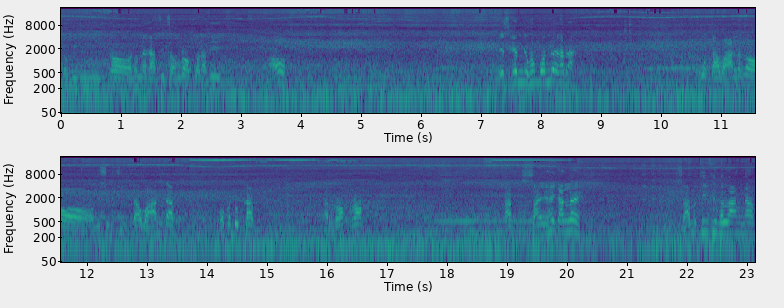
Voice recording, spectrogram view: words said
สวิงก็นู่นนะครับ 12 รอบต่อนาที เอา SM อยู่ข้างบนด้วยครับนะ โอ้ ตาหวานแล้วก็มิซูบิชิตาหวานกับ หัวปลาดุกครับร็อกร็อกตักใส่ให้กันเลย สามัคคีคือพลังครับ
